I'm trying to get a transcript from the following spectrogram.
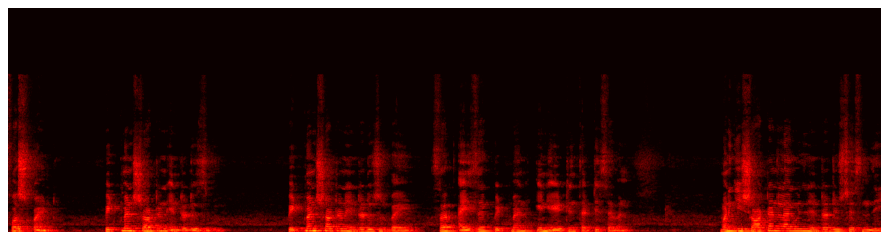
First point Pitman shorthand introducible. Pitman shorthand introduced by sir Isaac Pitman in eighteen thirty seven. మనకి ఈ షార్ట్ అండ్ లాంగ్వేజ్ని ఇంట్రడ్యూస్ చేసింది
